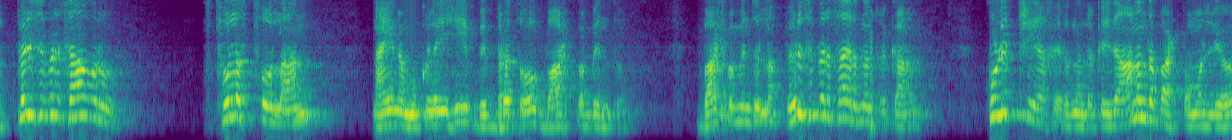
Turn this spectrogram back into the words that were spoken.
பெருசு பெருசா ஒரு ஸ்தூல ஸ்தூலான் நயன முகுலைஹி பிப்ரதோ பாஷ்ப பிந்து பாஷ்ப பிந்து எல்லாம் பெருசு பெருசா இருந்துட்டு இருக்கான் குளிர்ச்சியாக இருந்துட்டு இருக்கு இது ஆனந்த பாஷ்பம் இல்லையோ?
